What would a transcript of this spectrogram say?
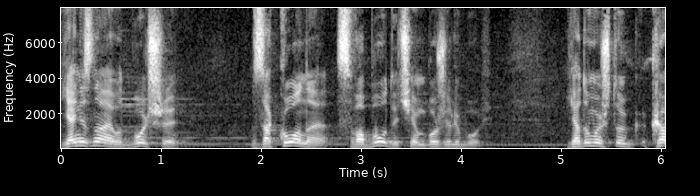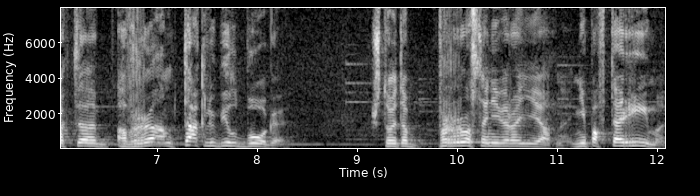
Я не знаю вот больше закона свободы, чем Божья любовь. Я думаю, что как-то Авраам так любил Бога, что это просто невероятно, неповторимо.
